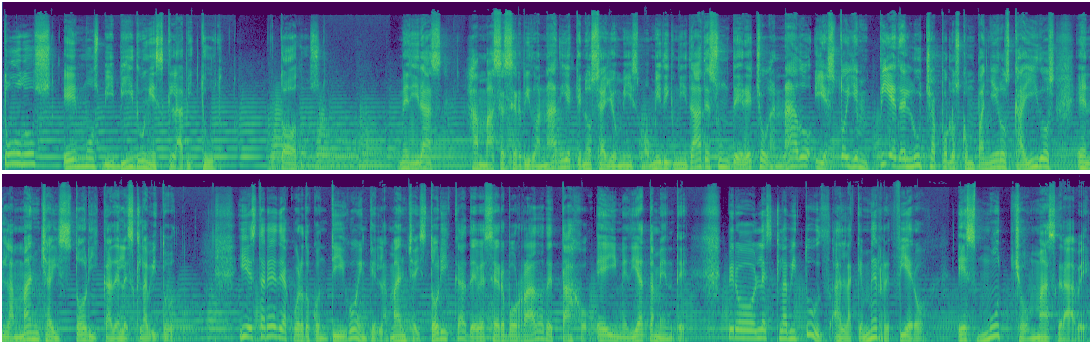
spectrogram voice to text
Todos hemos vivido en esclavitud. Todos. Me dirás, jamás he servido a nadie que no sea yo mismo. Mi dignidad es un derecho ganado y estoy en pie de lucha por los compañeros caídos en la mancha histórica de la esclavitud. Y estaré de acuerdo contigo en que la mancha histórica debe ser borrada de tajo e inmediatamente. Pero la esclavitud a la que me refiero es mucho más grave.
